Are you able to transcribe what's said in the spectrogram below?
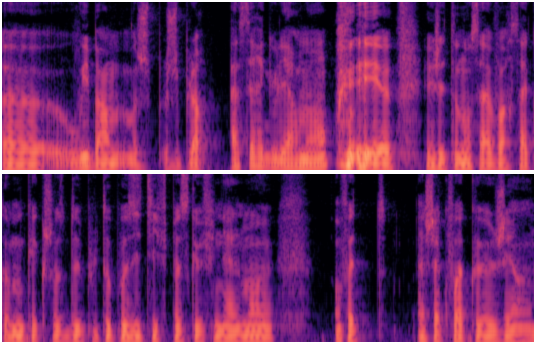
oui, ben, je, pleure assez régulièrement et, euh, et j'ai tendance à voir ça comme quelque chose de plutôt positif parce que finalement, euh, en fait, à chaque fois que j'ai un,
